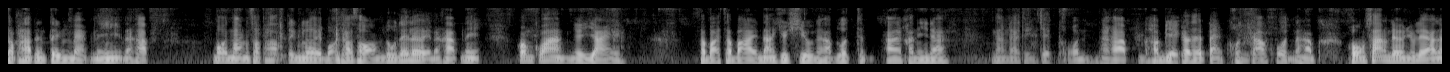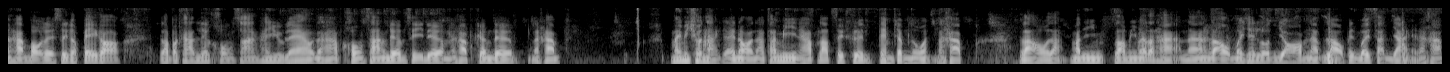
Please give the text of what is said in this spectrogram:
สภาพตึงๆแบบนี้นะครับเบาะหนังสภาพตึงเลยเบาะเท้าสองดูได้เลยนะครับ นี่กว้างๆใหญ่ ๆ สบายๆนั่งชิวๆนะครับรถคันนี้นะ นั่งได้ถึง 7 คนนะครับถ้าเบียดก็ใช้8คน 9 คนนะครับ โครงสร้างเดิมอยู่แล้วนะครับ บอกเลยซื้อกับเป้ก็รับประกันเลือกโครงสร้างให้อยู่แล้วนะครับ โครงสร้างเดิมสีเดิมนะครับ เครื่องเดิมนะครับ ไม่มีชนหนักจะได้นอนนะถ้ามีนะครับ รับซื้อคืนเต็มจำนวนนะครับ เราละมันเรามีมาตรฐานนะ เราไม่ใช่รถย้อมนะครับ เราเป็นบริษัทใหญ่นะครับ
